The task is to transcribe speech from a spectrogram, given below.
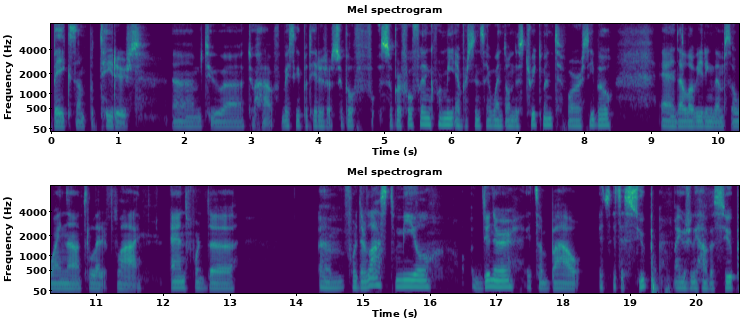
bake some potatoes um, to uh, to have. Basically, potatoes are super super fulfilling for me ever since I went on this treatment for SIBO, and I love eating them. So why not let it fly? And for the um, for the last meal, dinner it's about it's it's a soup. I usually have a soup.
